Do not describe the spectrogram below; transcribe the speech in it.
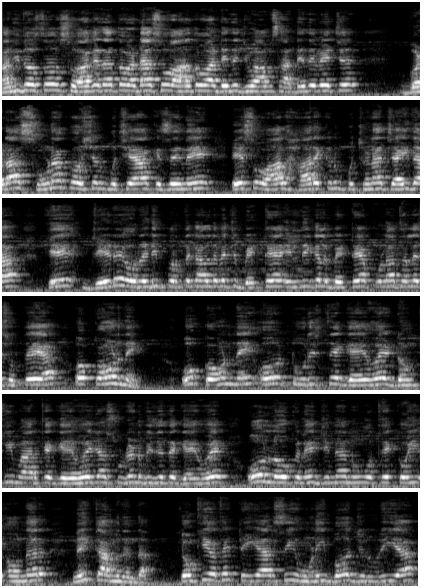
ਹਾਂਜੀ ਦੋਸਤੋ, ਸਵਾਗਤ ਹੈ ਤੁਹਾਡਾ ਸਵਾਲ ਤੁਹਾਡੇ ਤੇ, ਜਵਾਬ ਸਾਡੇ ਦੇ ਵਿੱਚ। ਬੜਾ ਸੋਹਣਾ ਕੁਐਸਚਨ ਪੁੱਛਿਆ ਕਿਸੇ ਨੇ। ਇਹ ਸਵਾਲ ਹਰ ਇੱਕ ਨੂੰ ਪੁੱਛਣਾ ਚਾਹੀਦਾ ਕਿ ਜਿਹੜੇ ਆਲਰੇਡੀ ਪੁਰਤਗਾਲ ਦੇ ਵਿੱਚ ਬੈਠੇ ਆ ਇਲੀਗਲ ਬੈਠੇ ਆ, ਪੁਲਾਂ ਥੱਲੇ ਸੁੱਤੇ ਆ, ਉਹ ਕੌਣ ਨੇ? ਉਹ ਕੌਣ ਨੇ? ਉਹ ਟੂਰਿਸਟ ਤੇ ਗਏ ਹੋਏ ਡੋਂਕੀ ਮਾਰ ਕੇ ਗਏ ਹੋਏ ਜਾਂ ਸਟੂਡੈਂਟ ਵੀਜ਼ੇ ਤੇ ਗਏ ਹੋਏ, ਉਹ ਲੋਕ ਨੇ ਜਿਨ੍ਹਾਂ ਨੂੰ ਉੱਥੇ ਕੋਈ ਓਨਰ ਨਹੀਂ ਕੰਮ ਦਿੰਦਾ। ਕਿਉਂਕਿ ਉੱਥੇ ਟੀਆਰਸੀ ਹੋਣੀ ਬਹੁਤ ਜ਼ਰੂਰੀ ਆ।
